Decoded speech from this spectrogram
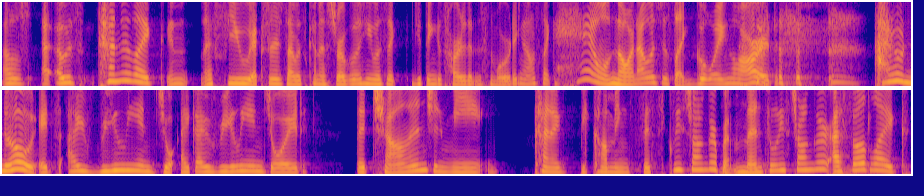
I was, I was kind of like in a few exercises, I was kind of struggling. He was like, "You think it's harder than snowboarding?" And I was like, "Hell no!" And I was just like going hard. I don't know. It's I really enjoy, like I really enjoyed the challenge and me kind of becoming physically stronger, but mm-hmm. mentally stronger. I felt like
